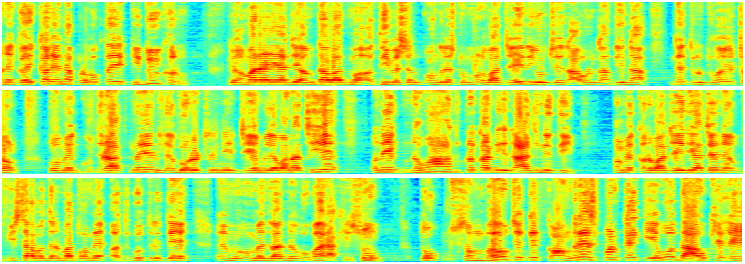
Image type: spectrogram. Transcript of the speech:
અને ગઈકાલે એના પ્રવક્તાએ કીધું ખરું કે અમારે અહીંયા જે અમદાવાદમાં અધિવેશન કોંગ્રેસનું મળવા જઈ રહ્યું છે રાહુલ ગાંધીના નેતૃત્વ હેઠળ તો અમે ગુજરાતને લેબોરેટરીની જેમ લેવાના છીએ અને એક નવા જ પ્રકારની રાજનીતિ અમે કરવા જઈ રહ્યા છે ને વિસાવદરમાં તો અમે અદ્ભુત રીતે એમ ઉમેદવારને ઊભા રાખીશું. તો સંભવ છે કે કોંગ્રેસ પણ કંઈક એવો દાવ ખેલે.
